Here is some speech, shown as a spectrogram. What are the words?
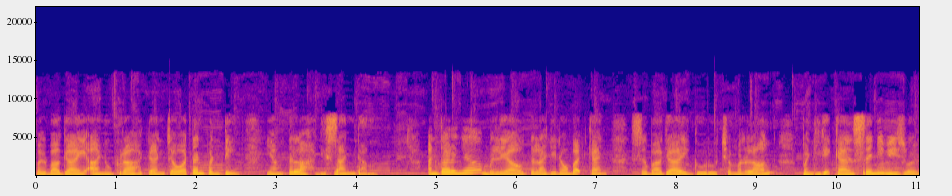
Pelbagai anugerah dan jawatan penting yang telah disandang. Antaranya, beliau telah dinobatkan sebagai guru cemerlang pendidikan seni visual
